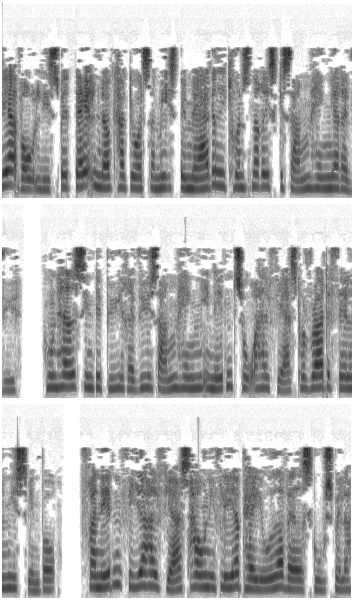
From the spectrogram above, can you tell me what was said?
Der hvor Lisbeth Dahl nok har gjort sig mest bemærket i kunstneriske sammenhænge er revy. Hun havde sin debut i revy-sammenhængen i 1972 på Rottefælden i Svendborg. Fra 1974 har hun i flere perioder været skuespiller,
